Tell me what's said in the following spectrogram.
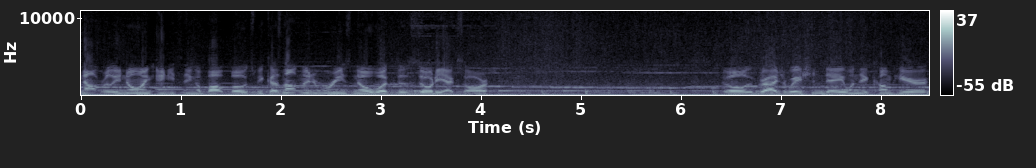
not really knowing anything about boats because not many Marines know what the Zodiacs are. So graduation day, when they come here,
